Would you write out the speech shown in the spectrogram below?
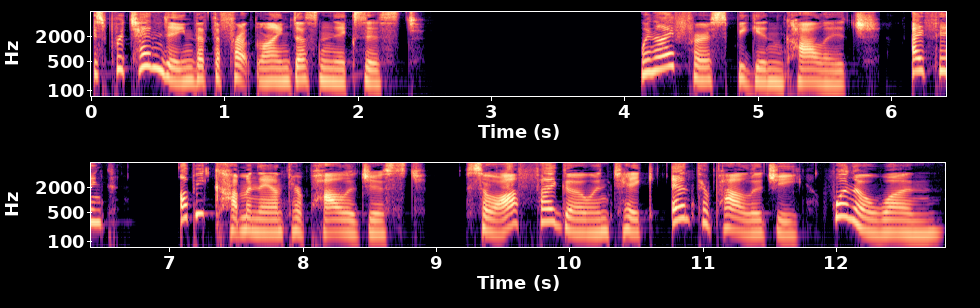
is pretending that the front line doesn't exist. When I first begin college, I think I'll become an anthropologist. So off I go and take Anthropology 101.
